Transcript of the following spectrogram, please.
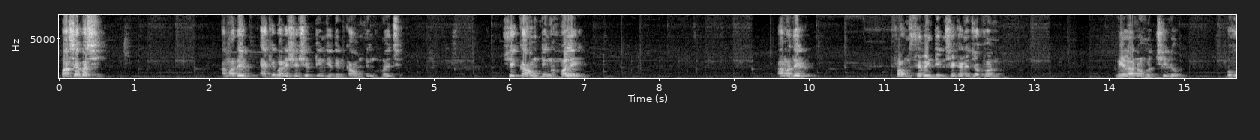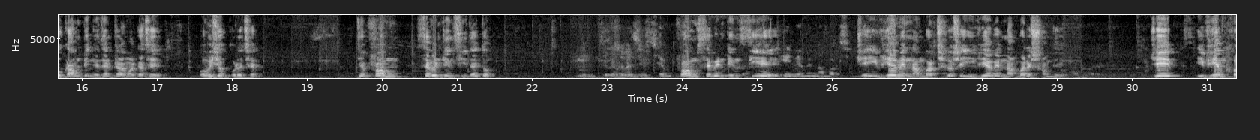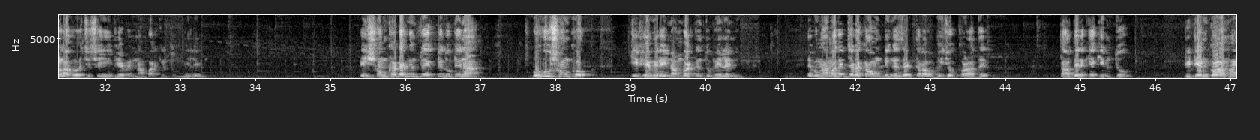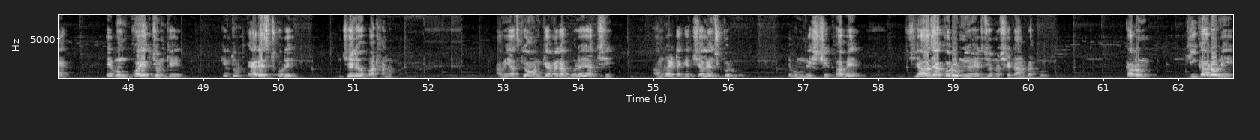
পাশাপাশি, আমাদের একেবারে শেষের দিন যেদিন কাউন্টিং হয়েছে, সেই কাউন্টিং হলে আমাদের ফর্ম সেভেন্টিন সেখানে যখন মেলানো হচ্ছিল। বহু কাউন্টিং এজেন্টরা আমার কাছে অভিযোগ করেছেন যে ফ্রম সেভেন্টিন সি তাই তো? ফ্রম সেভেন্টিন সি এ যে ইভিএম এর নাম্বার ছিল, সেই ইভিএম এর নাম্বারের সঙ্গে যে ইভিএম খোলা হয়েছে, সেই ইভিএম এর নাম্বার কিন্তু মেলেনি। এই সংখ্যাটা কিন্তু একটি দুটি না, বহু সংখ্যক ইভিএম এর এই নাম্বার কিন্তু মেলেনি। এবং আমাদের যারা কাউন্টিং এজেন্ট তারা অভিযোগ করাতে তাদেরকে কিন্তু ডিটেন করা হয় এবং কয়েকজনকে কিন্তু অ্যারেস্ট করে জেলেও পাঠানো হয়। আমি আজকে অন ক্যামেরা বলে যাচ্ছি, আমরা এটাকে চ্যালেঞ্জ করব এবং নিশ্চিতভাবে যা যা করণীয় এর জন্য সেটা আমরা করব। কারণ কি কারণে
